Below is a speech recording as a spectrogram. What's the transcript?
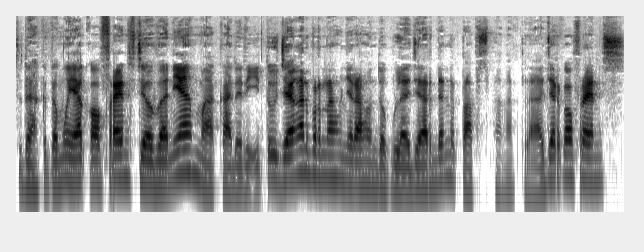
Sudah ketemu ya co-friends jawabannya? Maka dari itu jangan pernah menyerah untuk belajar dan tetap semangat belajar co-friends.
